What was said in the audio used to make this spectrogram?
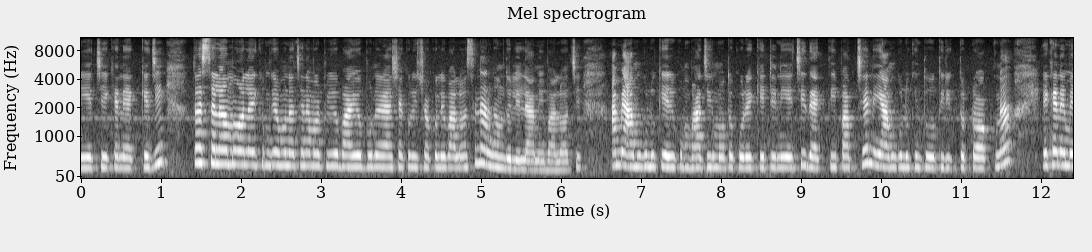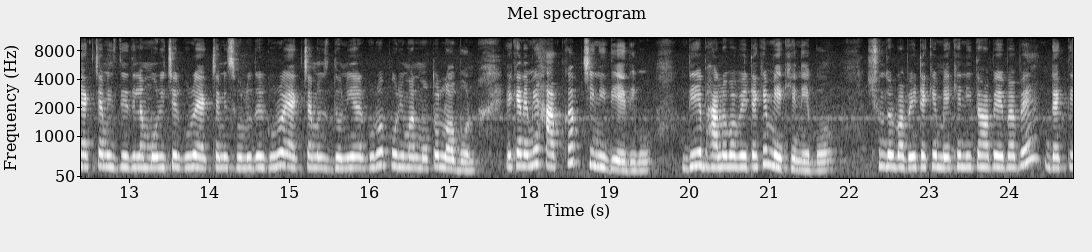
নিয়েছি এখানে এক কেজি। তো আসসালামু আলাইকুম। কেমন আছেন আমার প্রিয় ভাই ও বোনের? আশা করি সকলে ভালো আছেন। আলহামদুলিল্লাহ, আমি ভালো আছি। আমি আমগুলোকে এরকম ভাজির মতো করে কেটে নিয়েছি। দেখতেই পাচ্ছেন, এই আমগুলো কিন্তু অতিরিক্ত টক না। এখানে আমি এক চামচ দিয়ে দিলাম মরিচের গুঁড়ো, এক চামচ হলুদের গুঁড়ো, এক চামচ ধনিয়ার গুঁড়ো, পরিমাণ মতো লবণ। এখানে আমি হাফ কাপ চিনি দিয়ে দিব। দিয়ে ভালোভাবে এটাকে মেখে নেব। সুন্দরভাবে এটাকে মেখে নিতে হবে এভাবে। দেখতে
